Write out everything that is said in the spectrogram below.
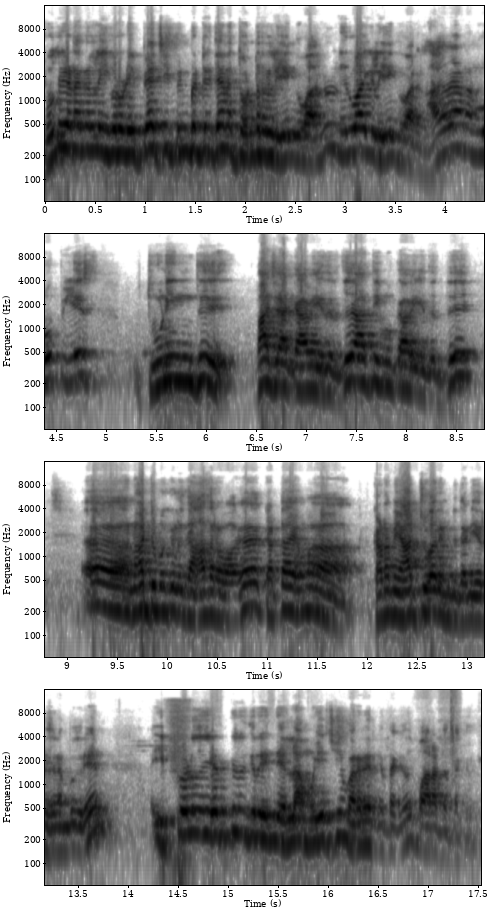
பொது இடங்களில் இவருடைய பேச்சை பின்பற்றித்தானே தொண்டர்கள் இயங்குவார்கள் நிர்வாகிகள் இயங்குவார்கள். ஆகவே நான் ஓபிஎஸ் துணிந்து பாஜகவை எதிர்த்து அதிமுகவை எதிர்த்து நாட்டு மக்களுக்கு ஆதரவாக கட்டாயமாக கடமை ஆற்றுவார் என்று தனியரசு நம்புகிறேன். இப்பொழுது எடுத்திருக்கிற இந்த எல்லா முயற்சியும் வரவேற்கத்தக்கது பாராட்டத்தக்கது.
